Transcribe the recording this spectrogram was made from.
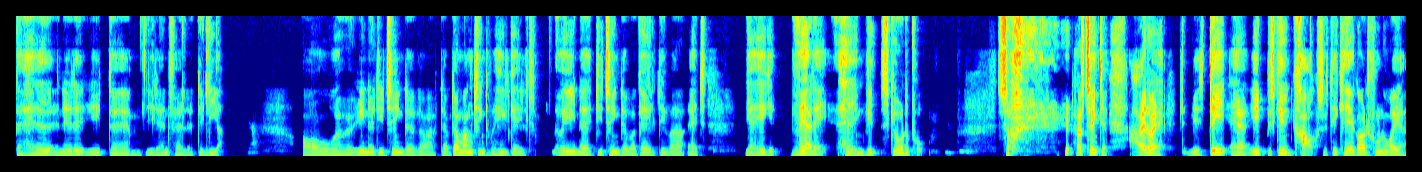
der havde Annette et, øh, et anfald af delir. Ja. Og øh, en af de ting, der var, der, der var mange ting, der var helt galt. Og en af de ting, der var galt, det var, at jeg ikke hver dag havde en hvid skjorte på. Så, så tænkte jeg, ah, ved du hvad, det er et beskeden krav, så det kan jeg godt honorere.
